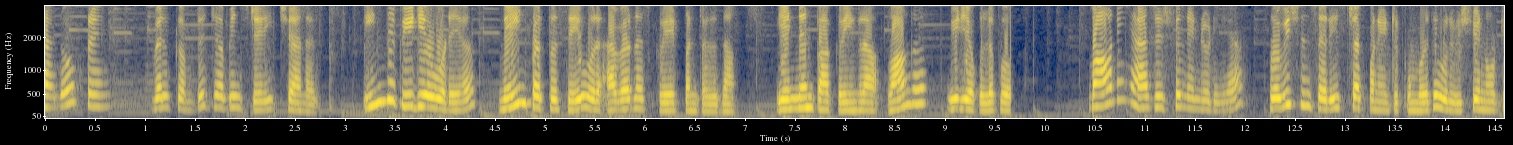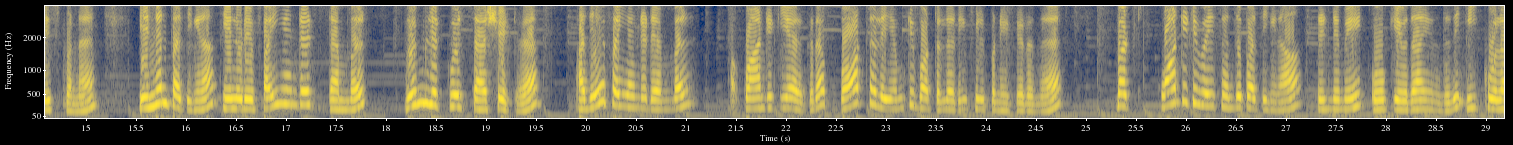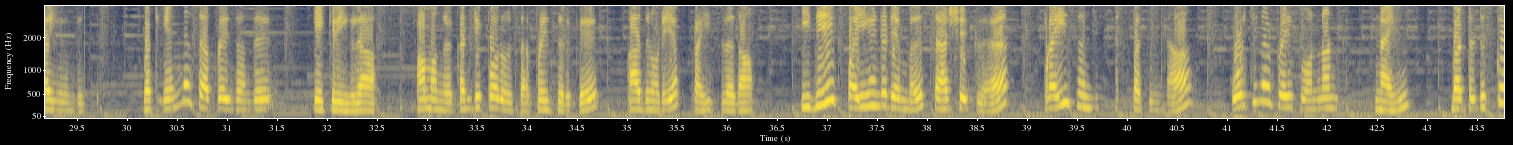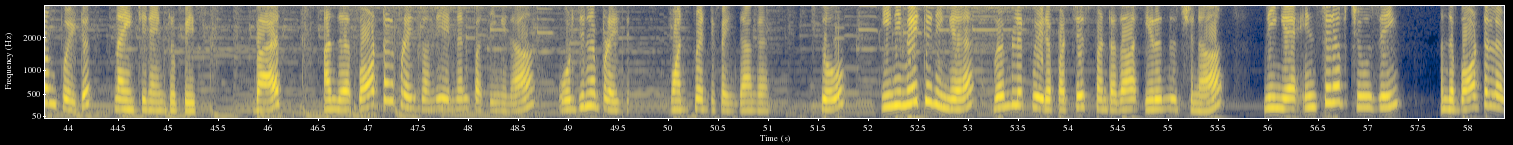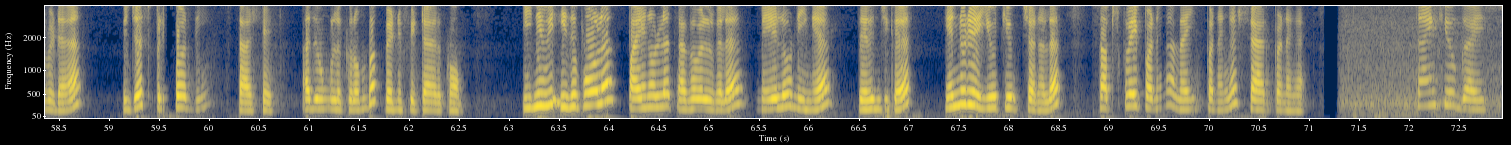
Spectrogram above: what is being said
Hello friends welcome to Jabin Terry channel இந்த வீடியோவுடைய main பர்பஸே ஒரு awareness create பண்ணுறது தான் என்னன்னு பார்க்குறீங்களா? வாங்க வீடியோக்குள்ளே போ மார்னிங் ஆஸ் யூஷுவல் என்னுடைய ப்ரொவிஷன்ஸை ரீஸ்டாக் பண்ணிட்டு இருக்கும்போது ஒரு விஷயம் நோட்டீஸ் பண்ணேன். என்னன்னு பார்த்தீங்கன்னா என்னுடைய five hundred ml Vim liquid சாஷேட்டை அதே ஃபைவ் ஹண்ட்ரட் எம்எல் குவான்டிட்டியாக இருக்கிற பாட்டில் எம்டி பாட்டிலில் ரீஃபில் பண்ணிட்டு இருந்தேன். பட் குவான்டிட்டி வைஸ் வந்து பார்த்தீங்கன்னா ரெண்டுமே ஓகே தான் இருந்தது ஈக்குவலாக இருந்துச்சு பட் என்ன சர்ப்ரைஸ் வந்து கேட்குறீங்களா ஆமாங்க கண்டிப்பாக ஒரு சர்ப்ரைஸ் இருக்கு. அதனுடைய ப்ரைஸில் தான். இதே ஃபைவ் ஹண்ட்ரட் எம்எல் சாஷெட்டில் ப்ரைஸ் வந்து பார்த்தீங்கன்னா original price one nought nine but discount போயிட்டு நைன்டி நைன் ருபீஸ் பட் அந்த பாட்டில் ப்ரைஸ் வந்து என்னன்னு பார்த்தீங்கன்னா original price one twenty five தாங்க. ஸோ இனிமேட்டு நீங்கள் விம் லிக்விடை பர்ச்சேஸ் பண்ணுறதா இருந்துச்சுன்னா நீங்கள் இன்ஸ்டெட் ஆஃப் சூஸிங் அந்த பாட்டிலை விட you just prefer the sachet அது உங்களுக்கு ரொம்ப பெனிஃபிட்டாக இருக்கும். இனிமே இது போல பயனுள்ள தகவல்களை மேலும் நீங்கள் தெரிஞ்சுக்க என்னுடைய யூடியூப் சேனலை சப்ஸ்கிரைப் பண்ணுங்கள் லைக் பண்ணுங்கள் ஷேர் பண்ணுங்கள் தேங்க்யூ கைஸ்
